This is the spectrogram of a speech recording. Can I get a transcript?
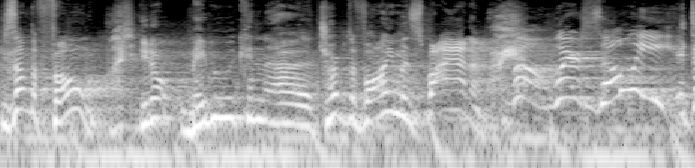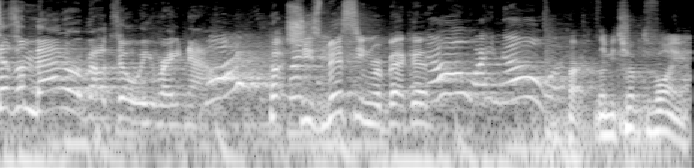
he's on the phone. What? You know, maybe we can uh, turn up the volume and spy on him. But where's Zoe? It doesn't matter about Zoe right now. What? Uh, She's missing, Rebecca. No, I know. All right, let me turn up the volume.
